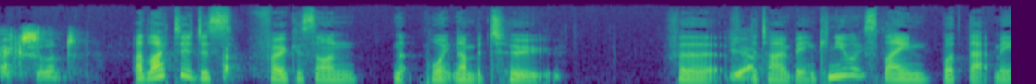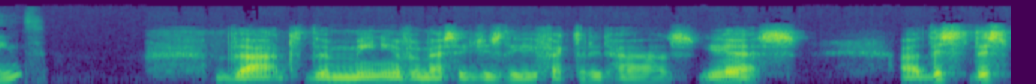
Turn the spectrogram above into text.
Excellent. I'd like to just focus on point number two for the, for the time being. Can you explain what that means? That the meaning of a message is the effect that it has. Yes. Uh, this, this,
